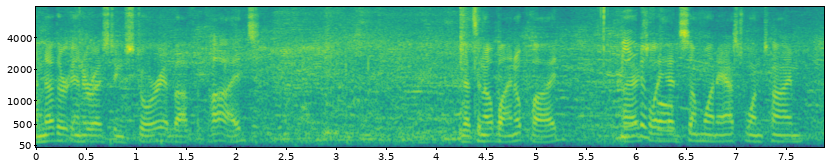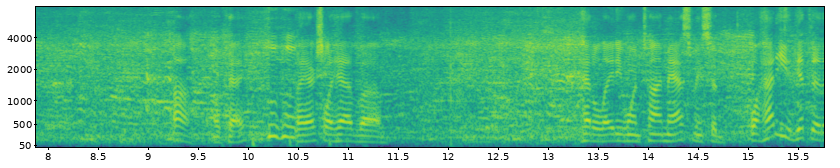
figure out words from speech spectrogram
Another interesting story about the pieds. That's an albino pied. I actually had someone ask one time. Oh, okay. I actually have. Uh, had a lady one time ask me, said, "Well, how do you get the,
